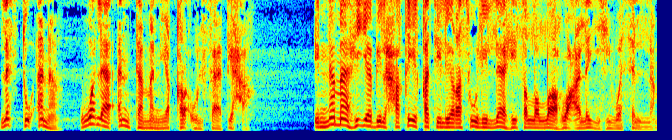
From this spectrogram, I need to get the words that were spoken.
لست أنا ولا أنت من يقرأ الفاتحة إنما هي بالحقيقة لرسول الله صلى الله عليه وسلم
